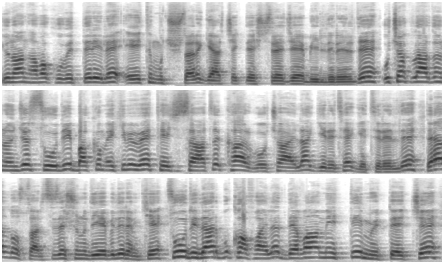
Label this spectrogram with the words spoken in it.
Yunan Hava Kuvvetleri ile eğitim uçuşları gerçekleştireceği bildirildi. Uçaklardan önce Suudi bakım ekibi ve teçhizatı kargo uçağıyla Girit'e getirildi. Değerli dostlar size şunu diyebilirim ki Suudiler bu kafayla devam ettiği müddetçe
